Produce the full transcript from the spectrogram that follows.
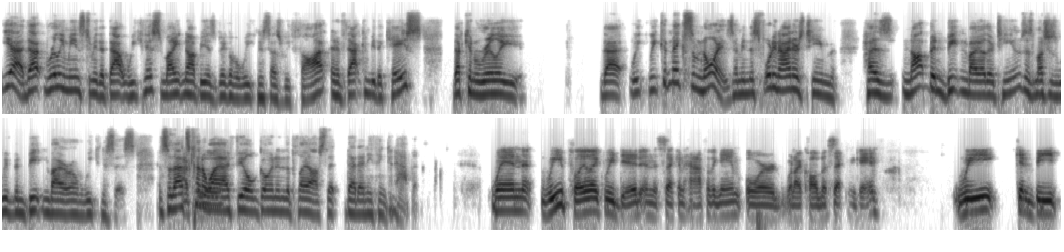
yeah, that really means to me that that weakness might not be as big of a weakness as we thought. And if that can be the case, that can really that we, we could make some noise. I mean, this 49ers team has not been beaten by other teams as much as we've been beaten by our own weaknesses. And so that's kind of why I feel going into the playoffs that that anything can happen. when we play like we did in the second half of the game, or what I call the second game, we can beat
